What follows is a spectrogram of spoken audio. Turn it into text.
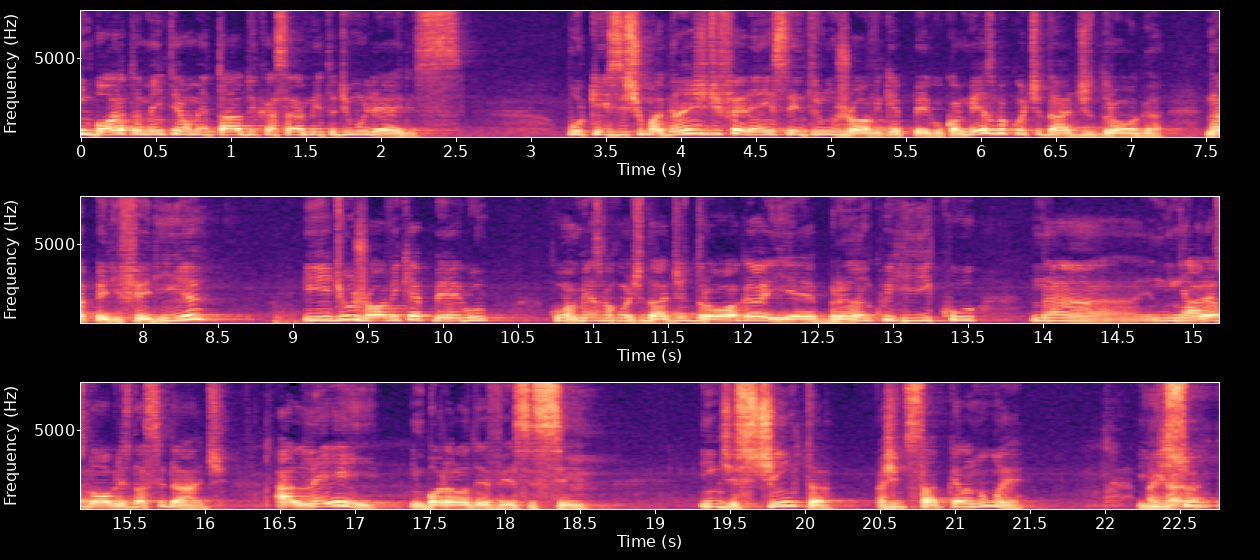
embora também tenha aumentado o encarceramento de mulheres. Porque existe uma grande diferença entre um jovem que é pego com a mesma quantidade de droga na periferia e de um jovem que é pego com a mesma quantidade de droga e é branco e rico na, em áreas nobres da cidade. A lei, embora ela devesse ser indistinta, a gente sabe que ela não é. Isso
